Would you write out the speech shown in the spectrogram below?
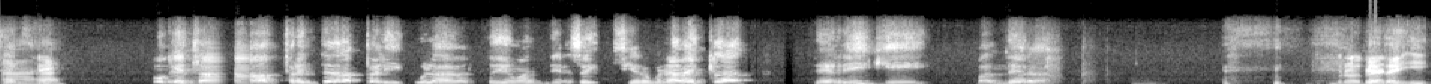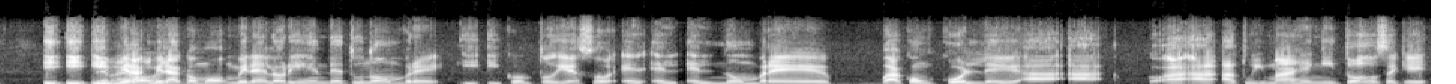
Ajá. Porque estaba frente de las películas, Antonio Banderas. Eso hicieron una mezcla de Ricky Bandera. Brutal. Fíjate, y, y, y, mira, mira cómo, mira el origen de tu nombre y, y con todo eso, el, el, el nombre va concorde a, a, a, tu imagen y todo. O sea que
